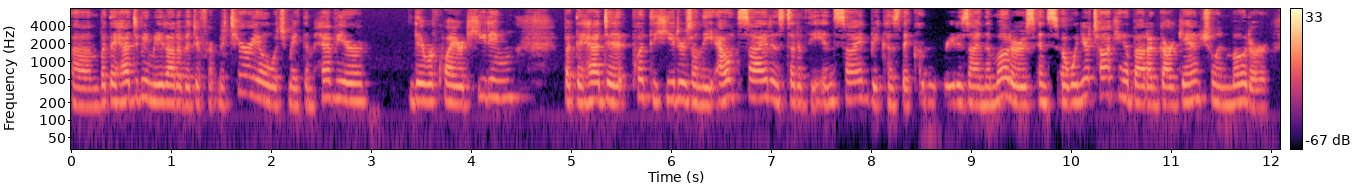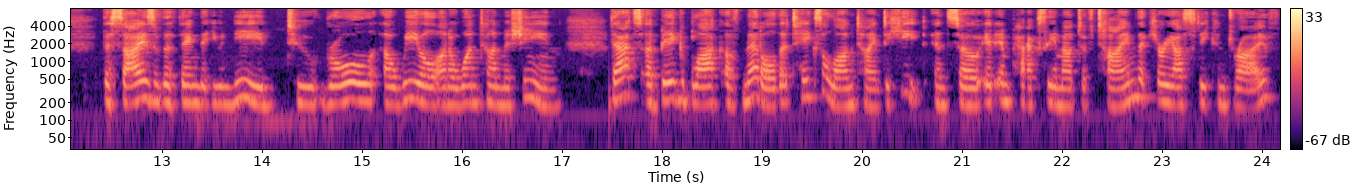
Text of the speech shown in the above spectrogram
um, but they had to be made out of a different material, which made them heavier. They required heating, but they had to put the heaters on the outside instead of the inside because they couldn't redesign the motors. And so when you're talking about a gargantuan motor, the size of the thing that you need to roll a wheel on a one ton machine, that's a big block of metal that takes a long time to heat. And so it impacts the amount of time that Curiosity can drive.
